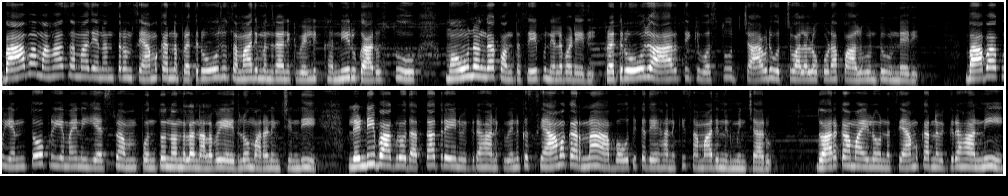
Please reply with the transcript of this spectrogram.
బాబా మహాసమాధి అనంతరం శ్యామకర్ణ ప్రతిరోజు సమాధి మందిరానికి వెళ్ళి కన్నీరు కారుస్తూ మౌనంగా కొంతసేపు నిలబడేది. ప్రతిరోజు ఆరతికి వస్తూ చావిడి ఉత్సవాలలో కూడా పాల్గొంటూ ఉండేది. బాబాకు ఎంతో ప్రియమైన ఈ అశ్వం పంతొమ్మిది వందల నలభై ఐదులో మరణించింది. లెండీబాగ్లో దత్తాత్రేయుని విగ్రహానికి వెనుక శ్యామకర్ణ భౌతిక దేహానికి సమాధి నిర్మించారు. ద్వారకామాయిలో ఉన్న శ్యామకర్ణ విగ్రహాన్ని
